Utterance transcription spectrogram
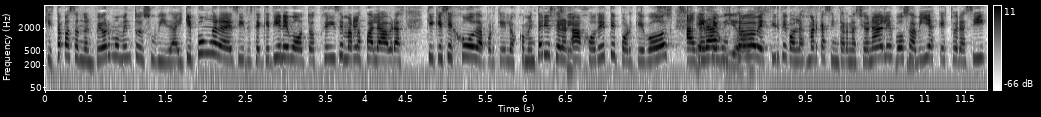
que está pasando el peor momento de su vida y que pongan a decirse que tiene votos, que dice malas palabras, que, que se joda, porque los comentarios eran, Sí. ah, jodete porque vos eh, te gustaba vestirte con las marcas internacionales, vos sabías que esto era así.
